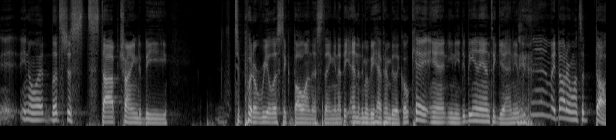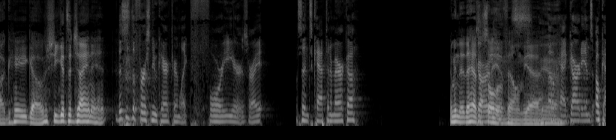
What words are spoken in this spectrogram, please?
eh, you know what? Let's just stop trying to be to put a realistic bow on this thing, and at the end of the movie, have him be like, "Okay, aunt, you need to be an aunt again." He's like, eh, "My daughter wants a dog. Here you go. She gets a giant ant." This is the first new character in like four years, right? Since Captain America. I mean, that that has a solo film, yeah. yeah. Okay, Guardians. Okay,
